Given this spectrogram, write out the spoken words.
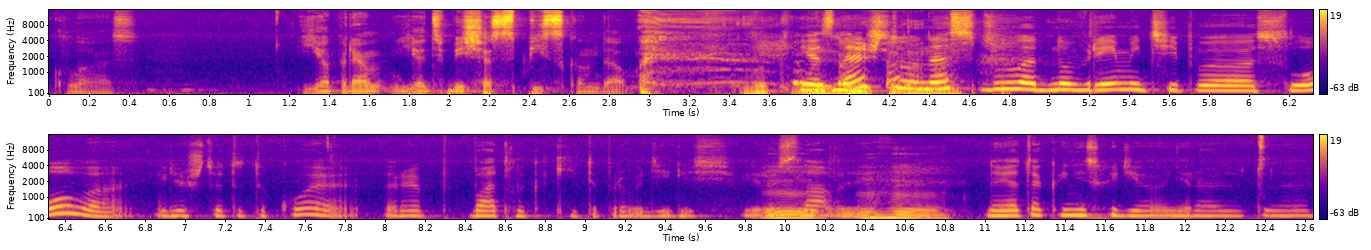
Класс. Я прям, я тебе сейчас списком дам. Вот Я знаю, что у нас было одно время типа слово или что-то такое, рэп-батлы какие-то проводились в Ярославле. Мгм. Но я так и не сходила ни разу туда.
